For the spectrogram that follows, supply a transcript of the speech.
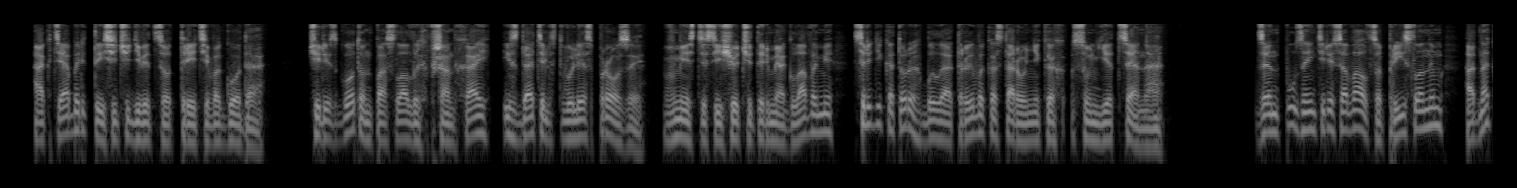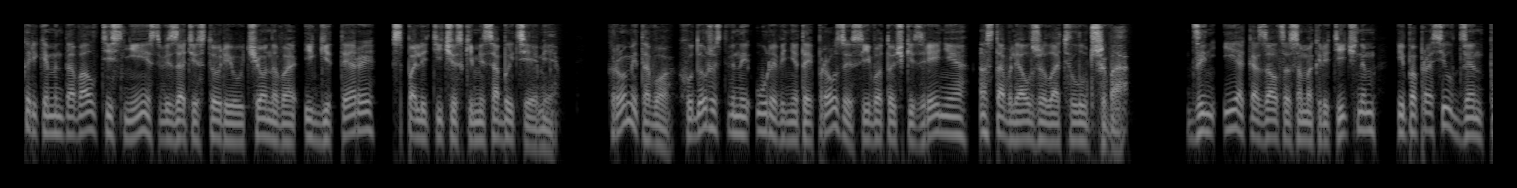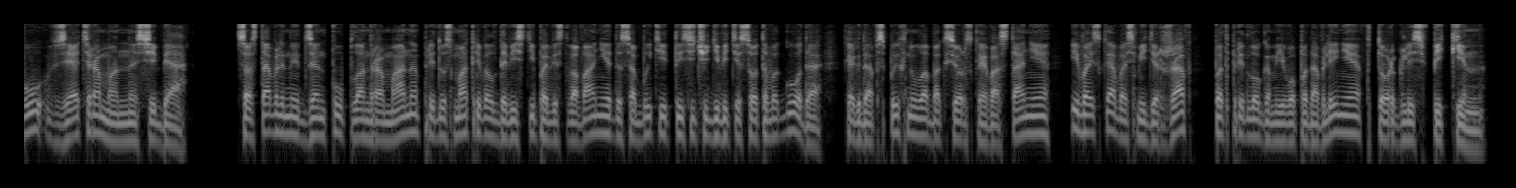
Октябрь 1903 года. Через год он послал их в Шанхай издательству «Лес прозы» вместе с еще четырьмя главами, среди которых был и отрывок о сторонниках Сунье Цена. Цзэнпу заинтересовался присланным, однако рекомендовал теснее связать историю ученого и Гитеры с политическими событиями. Кроме того, художественный уровень этой прозы с его точки зрения оставлял желать лучшего. Цзинь-И оказался самокритичным и попросил Цзэнпу взять роман на себя. Составленный Цзэнпу план романа предусматривал довести повествование до событий 1900 года, когда вспыхнуло боксерское восстание, и войска восьми держав под предлогом его подавления вторглись в Пекин.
